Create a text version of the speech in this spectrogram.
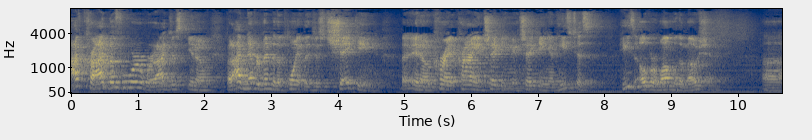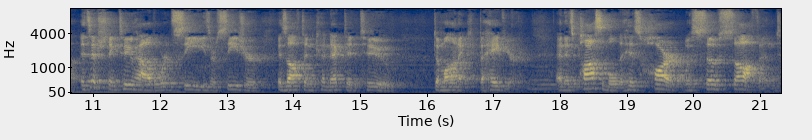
I've cried before where I just, you know, but I've never been to the point that just shaking, uh, you know, cry, crying and shaking and shaking. And he's just, he's overwhelmed with emotion. Uh, it's interesting, too, how the word seize or seizure is often connected to demonic behavior. And it's possible that his heart was so softened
